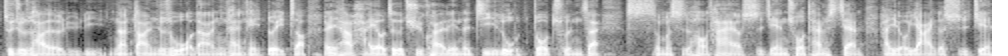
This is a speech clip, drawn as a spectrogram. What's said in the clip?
这就是他的履历，那当然就是我的啊。你看可以对照，而且他还有这个区块链的记录都存在，什么时候他还有时间戳 timestamp，还有压一个时间，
